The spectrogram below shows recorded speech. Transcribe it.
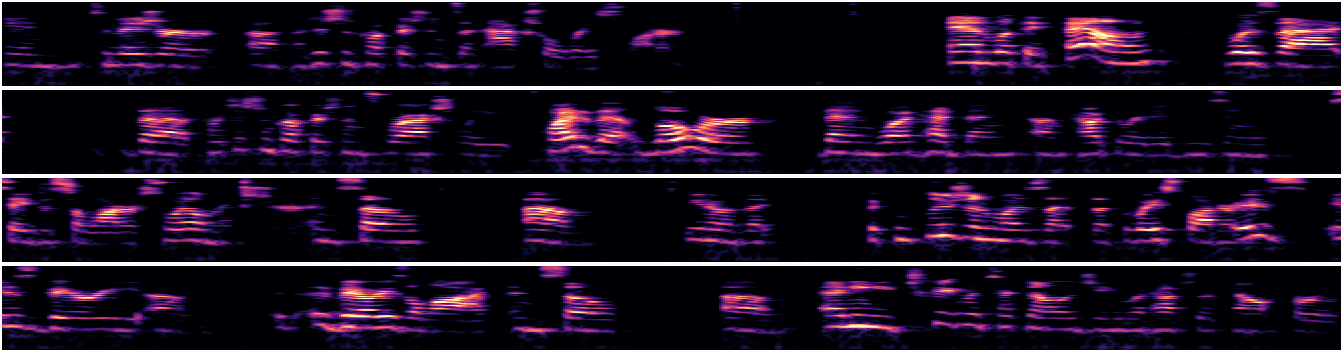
in to measure uh, partition coefficients in actual wastewater. And what they found was that the partition coefficients were actually quite a bit lower than what had been um, calculated using, say, just a water soil mixture. And so, um, you know, the, the conclusion was that, that the wastewater is, is very, um, it, it varies a lot. And so um, any treatment technology would have to account for,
